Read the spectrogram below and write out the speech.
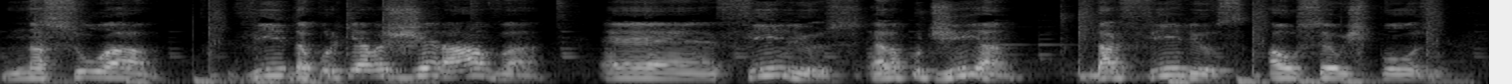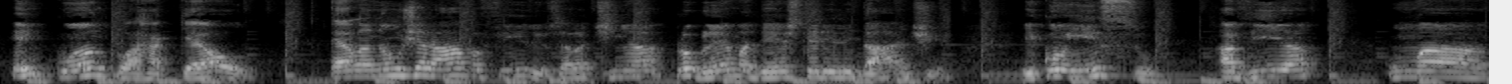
na sua vida porque ela gerava é, filhos, ela podia dar filhos ao seu esposo, enquanto a Raquel ela não gerava filhos, ela tinha problema de esterilidade. E com isso havia uma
